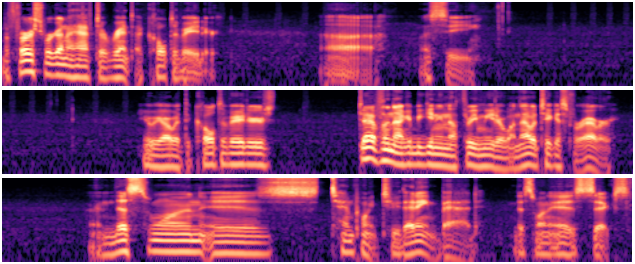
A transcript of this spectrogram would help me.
But first, we're going to have to rent a cultivator. Uh, let's see. Here we are with the cultivators. Definitely not going to be getting a 3 meter one. That would take us forever. And this one is 10.2. That ain't bad. This one is 6.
